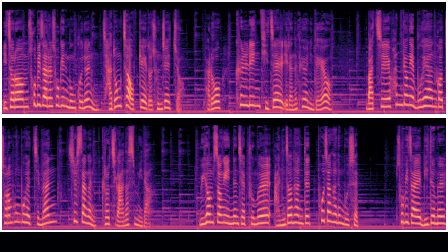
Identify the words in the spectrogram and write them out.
이처럼 소비자를 속인 문구는 자동차 업계에도 존재했죠. 바로 clean 디젤이라는 표현인데요. 마치 환경에 무해한 것처럼 홍보했지만 실상은 그렇지가 않았습니다. 위험성이 있는 제품을 안전한 듯 포장하는 모습. 소비자의 믿음을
